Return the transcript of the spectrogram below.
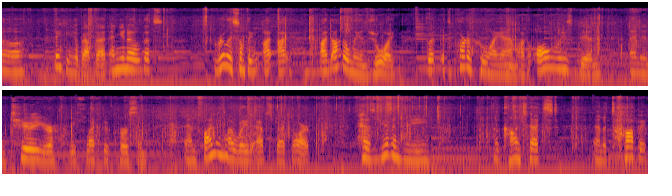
uh, thinking about that. And you know, that's really something I, I, I not only enjoy, but it's part of who I am. I've always been an interior, reflective person. And finding my way to abstract art has given me a context and a topic,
